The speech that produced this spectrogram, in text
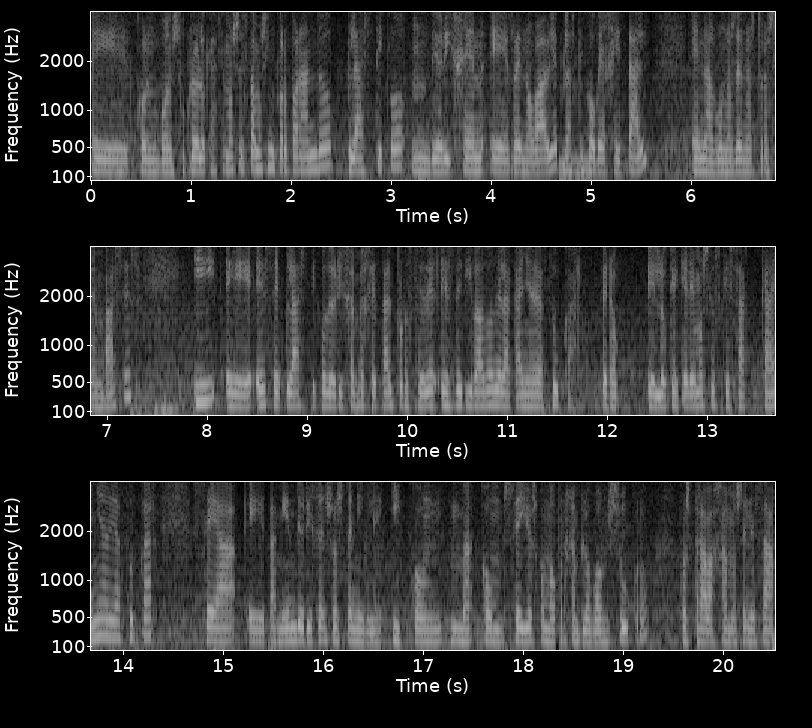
eh, con Bonsucro lo que hacemos estamos incorporando plástico de origen eh, renovable, plástico vegetal, en algunos de nuestros envases. Y eh, ese plástico de origen vegetal procede, es derivado de la caña de azúcar. Pero lo que queremos es que esa caña de azúcar sea también de origen sostenible. Y con, con, sellos como, por ejemplo, Bonsucro, pues trabajamos en esa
